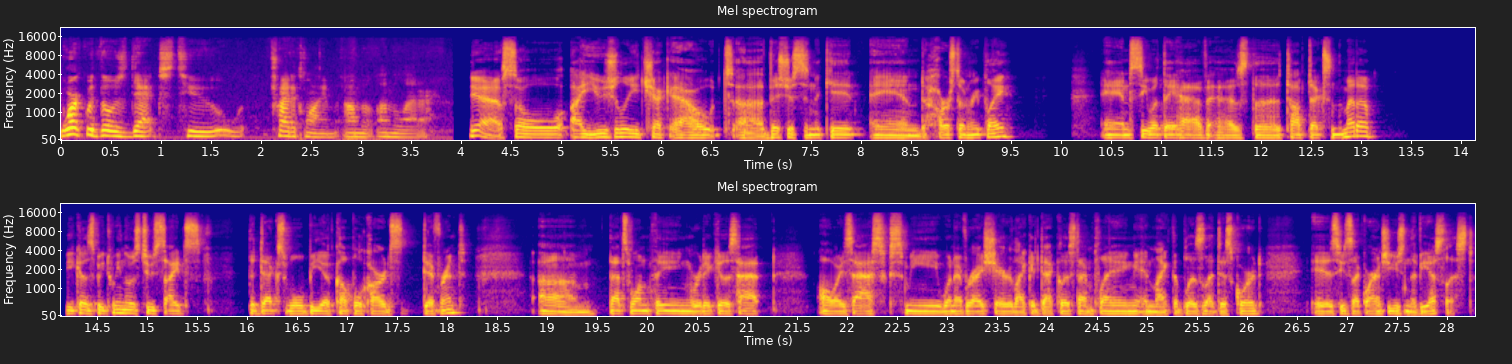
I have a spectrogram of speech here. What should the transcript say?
work with those decks to try to climb on the on the ladder? Yeah, so I usually check out uh, Vicious Syndicate and Hearthstone Replay and see what they have as the top decks in the meta. Because between those two sites, the decks will be a couple cards different. Um, that's one thing Ridiculous Hat always asks me whenever I share like a deck list I'm playing in like the Blizzlet Discord. Is he's like, why aren't you using the VS list?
